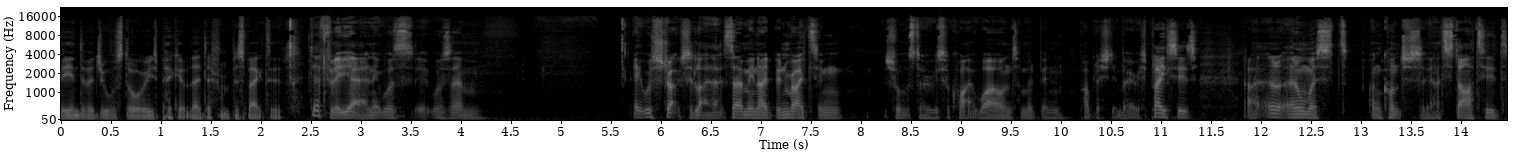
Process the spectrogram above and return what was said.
the individual stories pick up their different perspectives. Definitely, yeah, and it was it was um it was structured like that. So I mean, I'd been writing short stories for quite a while, and some had been published in various places, uh, and almost unconsciously, I'd started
